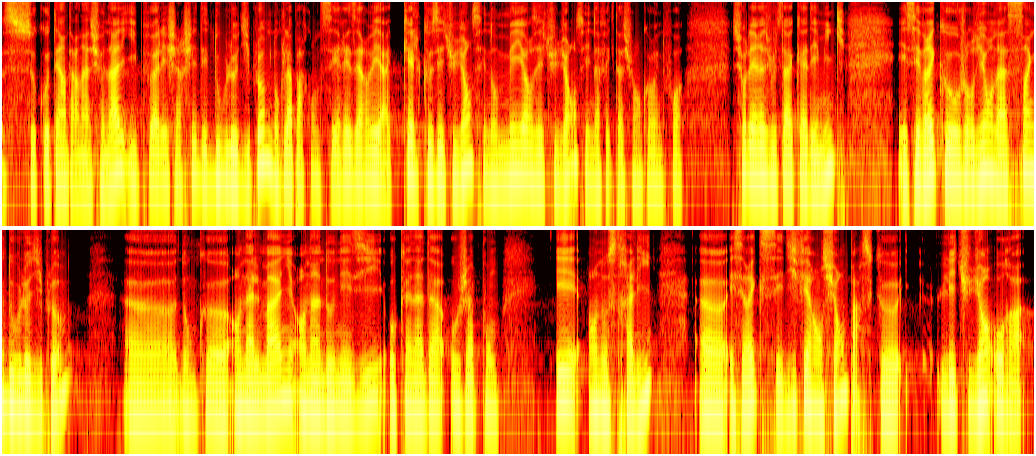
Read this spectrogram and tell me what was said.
ce côté international, il peut aller chercher des doubles diplômes. Donc là, par contre, c'est réservé à quelques étudiants, c'est nos meilleurs étudiants, c'est une affectation encore une fois sur les résultats académiques. Et c'est vrai qu'aujourd'hui, on a cinq doubles diplômes, euh, donc euh, en Allemagne, en Indonésie, au Canada, au Japon et en Australie. et c'est vrai que c'est différenciant parce que l'étudiant aura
